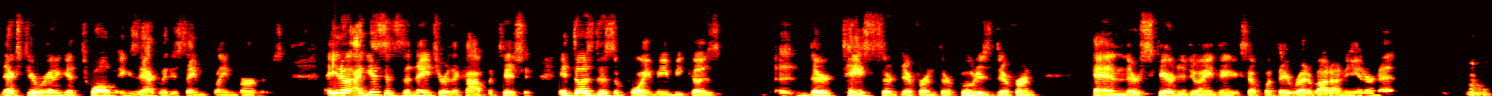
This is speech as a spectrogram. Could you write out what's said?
Next year, we're going to get 12 exactly the same plain burgers." You know, I guess it's the nature of the competition. It does disappoint me because uh, their tastes are different, their food is different, and they're scared to do anything except what they read about on the internet.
